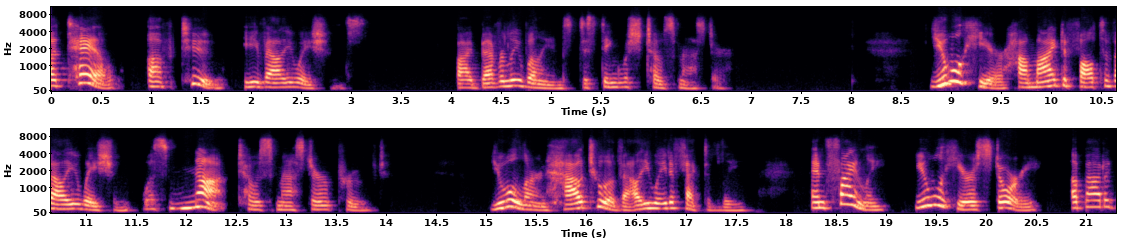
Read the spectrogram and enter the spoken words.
A Tale of Two Evaluations by Beverly Williams, Distinguished Toastmaster. You will hear how my default evaluation was not Toastmaster approved. You will learn how to evaluate effectively. And finally, you will hear a story about a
